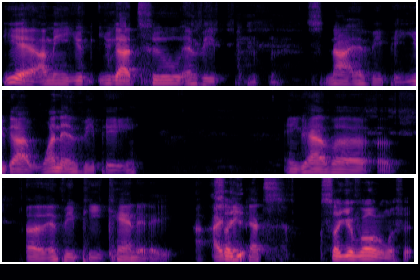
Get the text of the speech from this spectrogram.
Yeah, I mean, you you got two MVP, not MVP. You got one MVP, and you have a, a, a MVP candidate. I- I So think you- that's So you're rolling with it.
